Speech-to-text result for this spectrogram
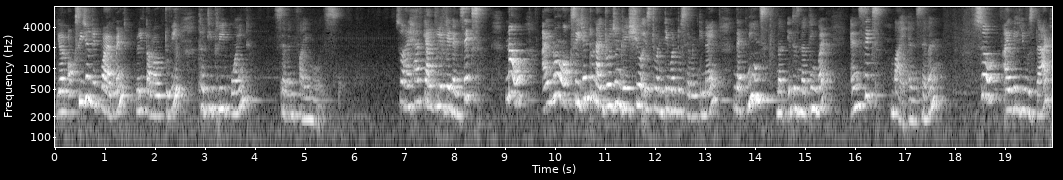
your oxygen requirement will come out to be 33.75 moles. So I have calculated N6. Now I know oxygen to nitrogen ratio is 21 to 79. That means that it is nothing but N6 by N7. So I will use that.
